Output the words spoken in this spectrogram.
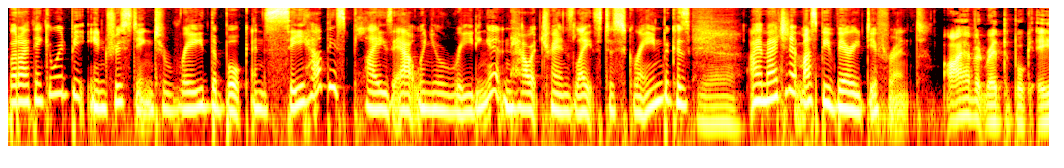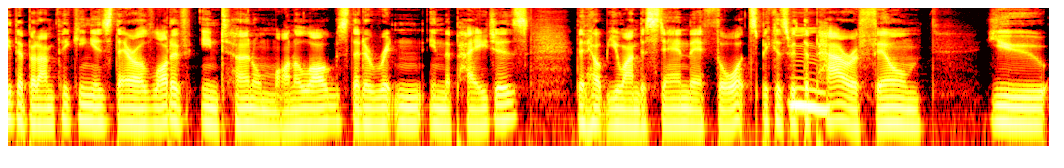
but I think it would be interesting to read the book and see how this plays out when you're reading it and how it translates to screen because I imagine it must be very different. I haven't read the book either, but I'm thinking is there a lot of internal monologues that are written in the pages that help you understand their thoughts? Because with the mm. power of film you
